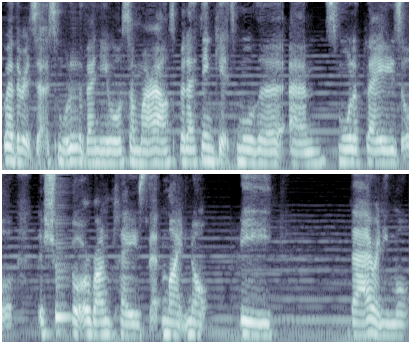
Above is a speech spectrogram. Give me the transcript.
whether it's at a smaller venue or somewhere else, but I think it's more the um, smaller plays or the shorter run plays that might not be there anymore.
